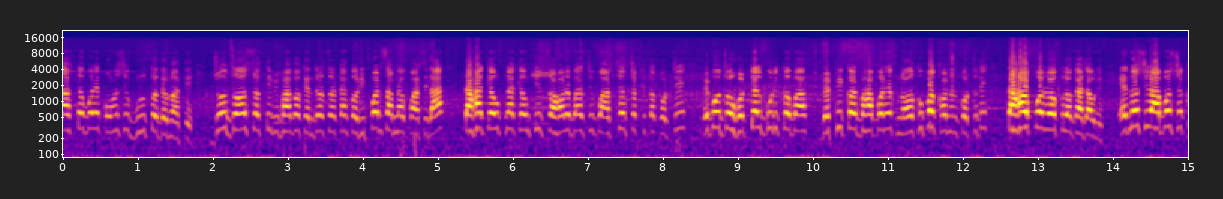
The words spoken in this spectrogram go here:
বাস্তবরে কৌশি গুরুত্ব দেওয়া जो जलशक्ति विभाग केन्द्र सरकारको रिपोर्ट सामनाको आसला ତାହା କେଉଁଠି ନା କେଉଁଠି ସହରବାସୀଙ୍କୁ ଆଶ୍ଚର୍ଯ୍ୟଚକିତ କରୁଛି ଏବଂ ଯେଉଁ ହୋଟେଲ ଗୁଡ଼ିକ ବେଫିକର ଭାବରେ ନଳକୂପ ଖନନ କରୁଛନ୍ତି ତାହା ଉପରେ ରୋକ ଲଗାଯାଉନି ଏନ୍ଓସିର ଆବଶ୍ୟକ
